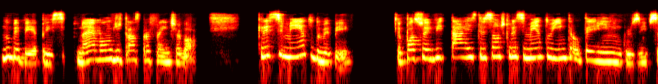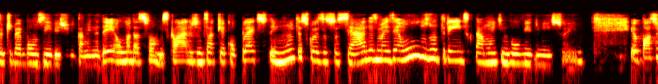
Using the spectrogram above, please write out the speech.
no bebê a princípio, né? Vamos de trás para frente agora. Crescimento do bebê. Eu posso evitar a restrição de crescimento intrauterino, inclusive, se eu tiver bons níveis de vitamina D, é uma das formas. Claro, a gente sabe que é complexo, tem muitas coisas associadas, mas é um dos nutrientes que está muito envolvido nisso aí. Eu posso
